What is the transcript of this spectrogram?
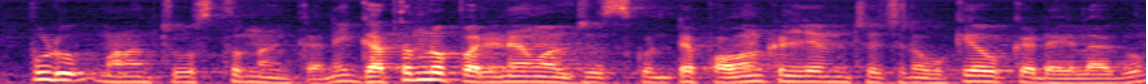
ఇప్పుడు మనం చూస్తున్నాం కానీ గతంలో పరిణామాలు చూసుకుంటే పవన్ కళ్యాణ్ నుంచి వచ్చిన ఒకే ఒక్క డైలాగు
